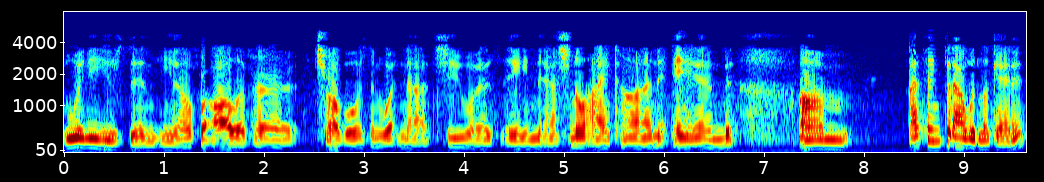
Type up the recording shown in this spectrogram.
Whitney Houston. You know, for all of her troubles and whatnot, she was a national icon, and um, I think that I would look at it.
